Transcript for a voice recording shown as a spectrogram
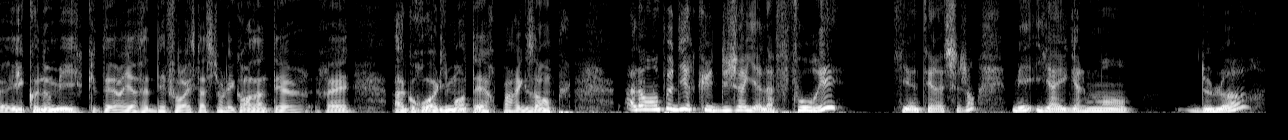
euh, économiques derrière cette déforestation, les grands intérêts agroalimentaires, par exemple. Alors, on peut dire que déjà, il y a la forêt qui intéresse ces gens, mais il y a également de l'or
